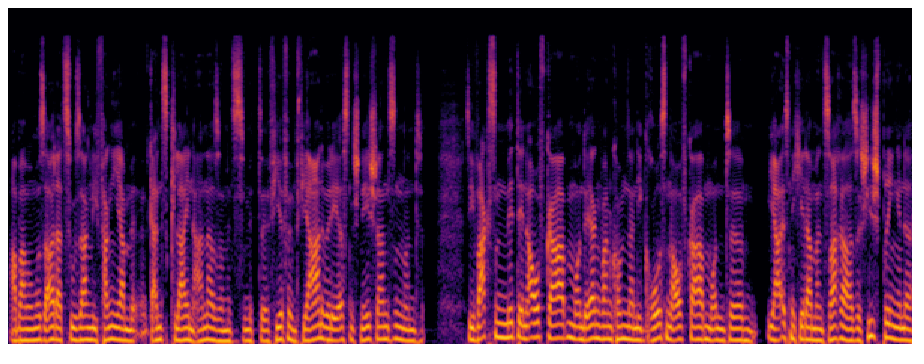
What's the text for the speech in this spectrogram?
Aber man muss auch dazu sagen, die fangen ja ganz klein an, also mit, mit äh, vier, fünf Jahren über die ersten Schneeschanzen und sie wachsen mit den Aufgaben und irgendwann kommen dann die großen Aufgaben und ähm, ja, ist nicht jedermanns Sache. Also Skispringen in der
